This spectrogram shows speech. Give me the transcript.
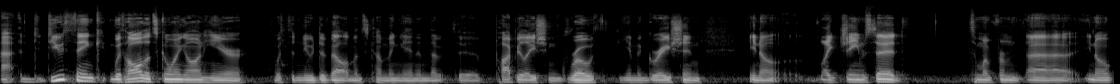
Uh, do you think, with all that's going on here, with the new developments coming in and the, the population growth, the immigration, you know, like James said, someone from uh, you know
